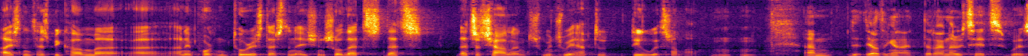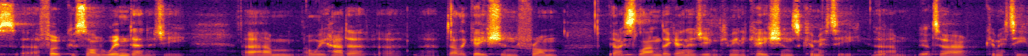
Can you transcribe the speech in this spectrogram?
Iceland has become uh, uh, an important tourist destination. So that's, that's, that's a challenge which we have to deal with somehow. Mm -hmm. um, the, the, other thing I, that I noted was a focus on wind energy. Um, and we had a, a, a, delegation from the Icelandic Energy and Communications Committee um, yeah, yeah. to our committee,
